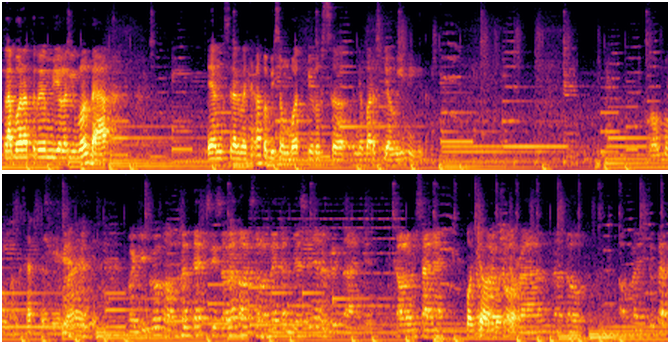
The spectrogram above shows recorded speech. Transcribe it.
laboratorium biologi meledak yang sedang banyak apa bisa membuat virus menyebar sejauh ini gitu? Ngomong bangsat gimana bagi gue nggak penting sih soalnya kalau misalnya kan biasanya ada beritanya kalau misalnya bocor bocoran atau apa itu kan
